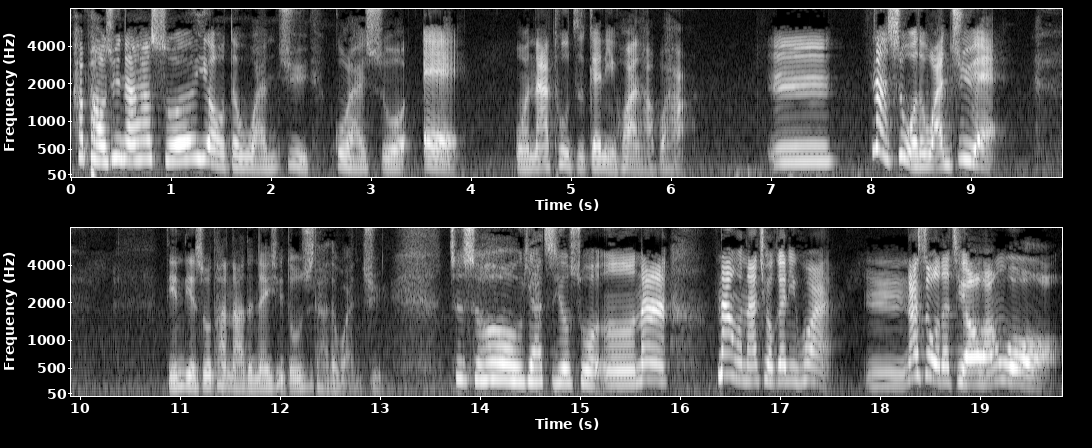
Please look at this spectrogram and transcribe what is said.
他跑去拿他所有的玩具过来说：“哎，我拿兔子跟你换好不好？”嗯，那是我的玩具哎。点点说他拿的那些都是他的玩具。这时候鸭子又说：“嗯，那那我拿球跟你换。嗯，那是我的球，还我。”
